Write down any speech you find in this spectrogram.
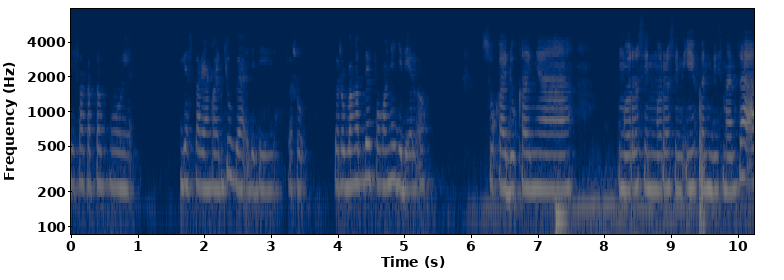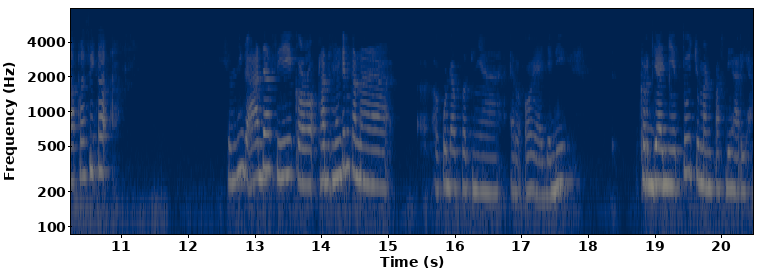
bisa ketemu gestar yang lain juga jadi seru. Seru banget deh pokoknya jadi LO. suka dukanya ngurusin-ngurusin event di Semansa apa sih Kak? sebenarnya nggak ada sih kalau kan mungkin karena aku dapetnya LO ya. Jadi kerjanya itu cuman pas di hari H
